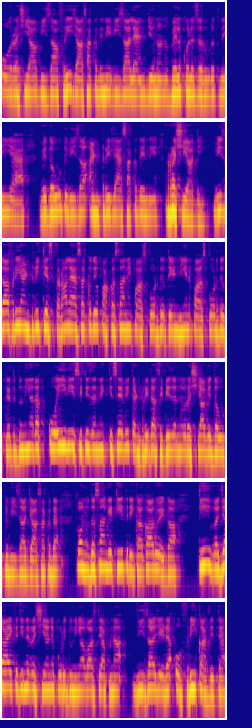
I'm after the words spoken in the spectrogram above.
ਉਹ ਰਸ਼ੀਆ ਵੀਜ਼ਾ ਫ੍ਰੀ ਜਾ ਸਕਦੇ ਨੇ, ਵੀਜ਼ਾ ਲੈਣ ਦੀ ਉਹਨਾਂ ਨੂੰ ਬਿਲਕੁਲ ਜ਼ਰੂਰਤ ਨਹੀਂ ਹੈ। ਵਿਦਆਊਟ ਵੀਜ਼ਾ ਐਂਟਰੀ ਲੈ ਸਕਦੇ ਨੇ ਰਸ਼ੀਆ ਦੀ। ਵੀਜ਼ਾ ਫ੍ਰੀ ਐਂਟਰੀ ਕਿਸ ਤਰ੍ਹਾਂ ਲੈ ਸਕਦੇ ਹੋ? ਪਾਕਿਸਤਾਨੀ ਪਾਸਪੋਰਟ ਦੇ ਉੱਤੇ ਇੰਡੀਅਨ ਪਾਸਪੋਰਟ ਦੇ ਉੱਤੇ ਤੇ ਦੁਨੀਆ ਦਾ ਕੋਈ ਵੀ ਸਿਟੀਜ਼ਨ ਨੇ, ਕਿਸੇ ਵੀ ਕੰਟਰੀ ਦਾ ਸਿਟੀਜ਼ਨ ਨੂੰ ਰਸ਼ੀਆ ਵਿਦਆਊਟ ਵੀਜ਼ਾ ਜਾ ਸਕਦਾ ਤੁਹਾਨੂੰ ਦੱਸਾਂਗੇ ਕੀ ਤਰੀਕਾਕਾਰ ਹੋਏਗਾ। ਕੀ ਵਜ੍ਹਾ ਹੈ ਕਿ ਜਿਹਨੇ ਰਸ਼ੀਆ ਨੇ ਪੂਰੀ ਦੁਨੀਆ ਵਾਸਤੇ ਆਪਣਾ ਵੀਜ਼ਾ ਜਿਹੜਾ ਉਹ ਫ੍ਰੀ ਕਰ ਦਿੱਤਾ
